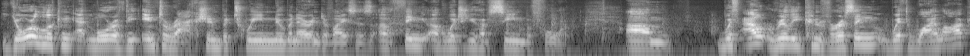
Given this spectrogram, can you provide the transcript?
you're looking at more of the interaction between Numeneran devices, a thing of which you have seen before. Um, without really conversing with Wyloch,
